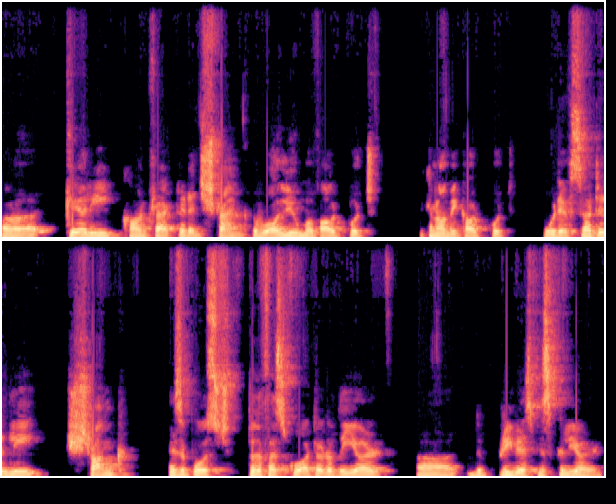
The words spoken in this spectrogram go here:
uh, clearly contracted and shrank. The volume of output, economic output, would have certainly shrunk as opposed to the first quarter of the year, uh, the previous fiscal year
